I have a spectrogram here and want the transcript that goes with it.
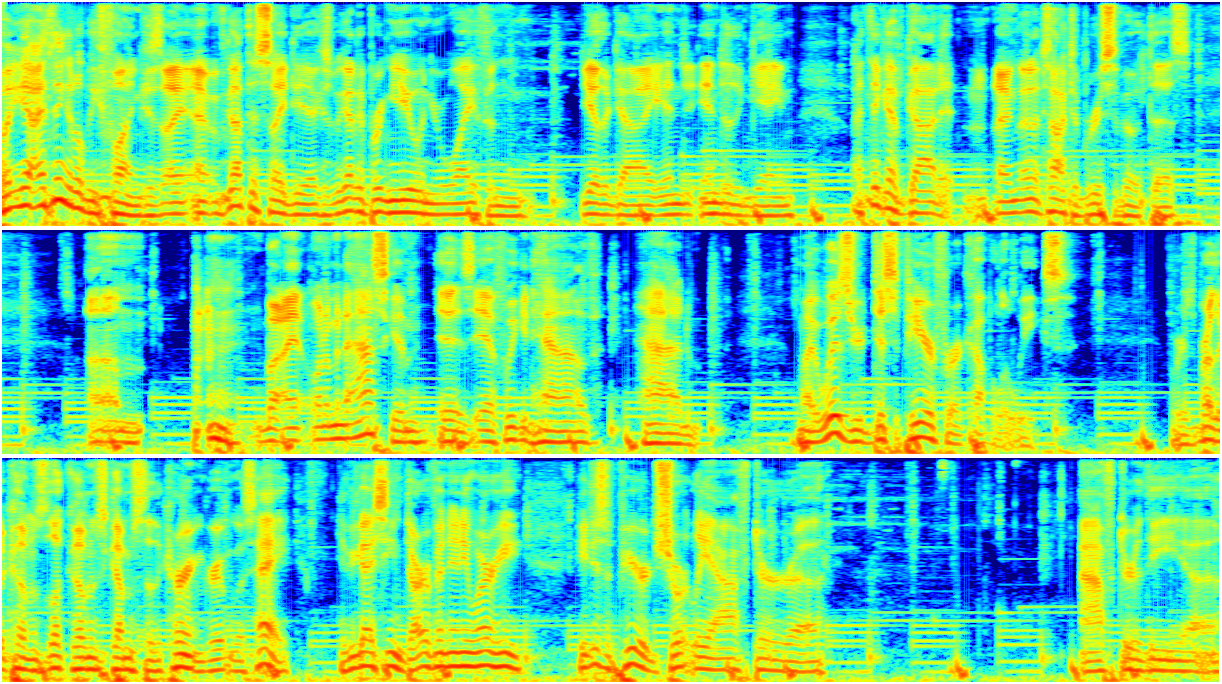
But yeah, I think it'll be fun because I've got this idea because we got to bring you and your wife and the other guy into into the game. I think I've got it. I'm going to talk to Bruce about this. Um, but I, what I'm going to ask him is if we can have had my wizard disappear for a couple of weeks, where his brother comes look comes comes to the current group and goes, "Hey, have you guys seen Darvin anywhere? He he disappeared shortly after uh, after the." Uh,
